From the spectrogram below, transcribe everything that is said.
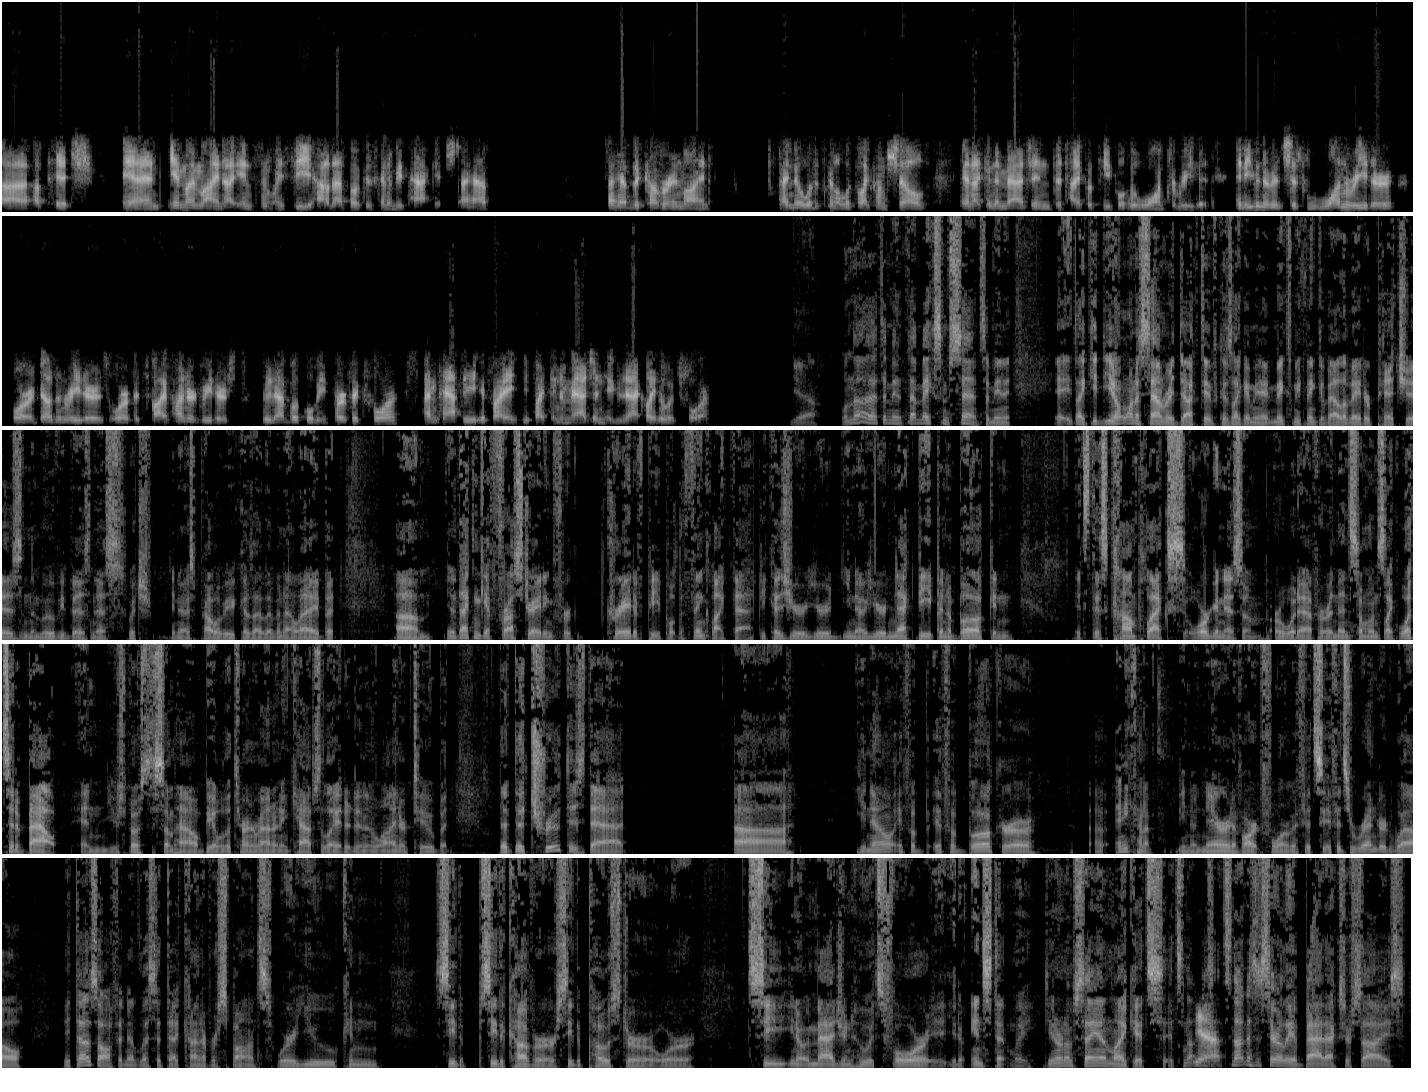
uh, a pitch, and in my mind, I instantly see how that book is going to be packaged. I have I have the cover in mind. I know what it's going to look like on shelves, and I can imagine the type of people who want to read it. And even if it's just one reader or a dozen readers, or if it's 500 readers who that book will be perfect for, I'm happy if I if I can imagine exactly who it's for. Yeah. Well, no, that, I mean that makes some sense. I mean, it, like you don't want to sound reductive because, like, I mean, it makes me think of elevator pitches and the movie business, which you know is probably because I live in L.A. But um, you know that can get frustrating for creative people to think like that because you're you're you know you're neck deep in a book and it's this complex organism or whatever, and then someone's like, "What's it about?" and you're supposed to somehow be able to turn around and encapsulate it in a line or two. But the the truth is that. Uh, you know, if a if a book or a, uh, any kind of you know narrative art form, if it's if it's rendered well it does often elicit that kind of response where you can see the see the cover or see the poster or see you know imagine who it's for you know instantly. Do you know what I'm saying? Like it's it's not Yeah. it's not necessarily a bad exercise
